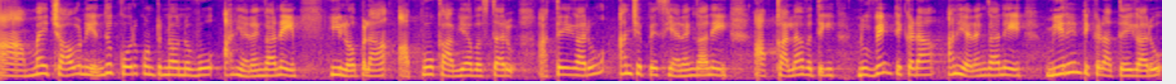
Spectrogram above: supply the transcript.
ఆ అమ్మాయి చావును ఎందుకు కోరుకుంటున్నావు నువ్వు? అని అనగానే ఈ లోపల అప్పు కావ్య వస్తారు. అత్తయ్య గారు అని చెప్పేసి అనగానే ఆ కళావతి నువ్వేంటి ఇక్కడ? అని అనగానే మీరేంటి ఇక్కడ అత్తయ్య గారు?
